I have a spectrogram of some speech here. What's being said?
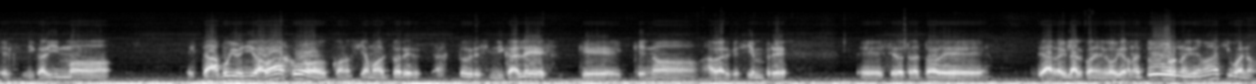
el sindicalismo estaba muy venido abajo, conocíamos actores, actores sindicales que, que no, a ver, que siempre eh, se lo trató de, de arreglar con el gobierno de turno y demás, y bueno,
